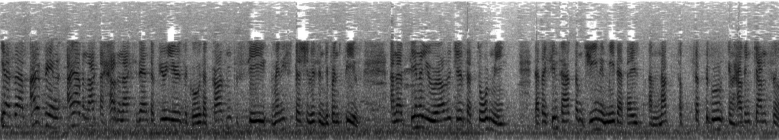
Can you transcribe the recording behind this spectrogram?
Yes, um, I've been. I have an. ac- I had an accident a few years ago that caused me to see many specialists in different fields, and I've seen a urologist that told me that I seem to have some gene in me that I am not susceptible in having cancer,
